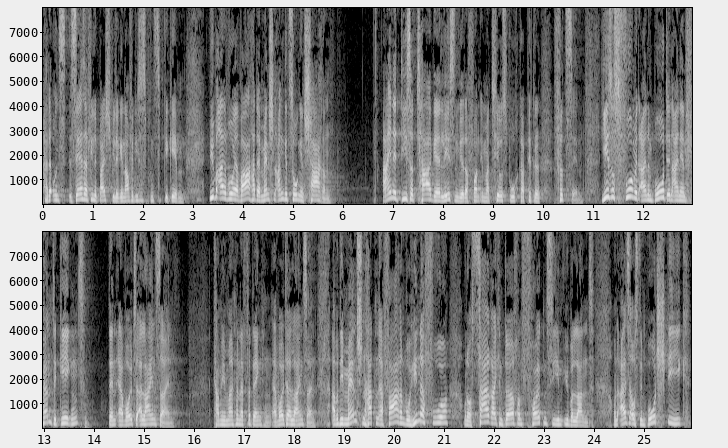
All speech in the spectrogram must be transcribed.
hat er uns sehr, sehr viele Beispiele genau für dieses Prinzip gegeben. Überall, wo er war, hat er Menschen angezogen in Scharen. Eine dieser Tage lesen wir davon im Matthäusbuch Kapitel 14. Jesus fuhr mit einem Boot in eine entfernte Gegend, denn er wollte allein sein. Kann mir manchmal nicht verdenken. Er wollte allein sein. Aber die Menschen hatten erfahren, wohin er fuhr, und aus zahlreichen Dörfern folgten sie ihm über Land. Und als er aus dem Boot stieg,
